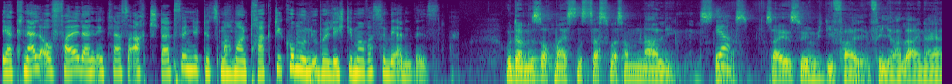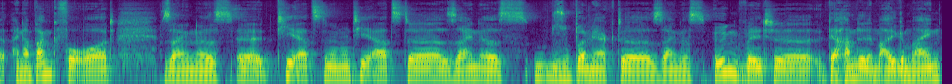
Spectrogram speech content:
ja Knall auf Fall dann in Klasse 8 stattfindet. Jetzt mach mal ein Praktikum und überleg dir mal, was du werden willst. Und dann ist es auch meistens das, was am naheliegendsten ja. ist. Sei es irgendwie die Filiale einer, einer Bank vor Ort, seien es äh, Tierärztinnen und Tierärzte, seien es Supermärkte, seien es irgendwelche, der Handel im Allgemeinen.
